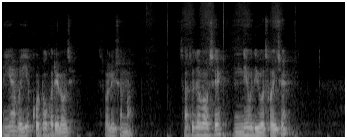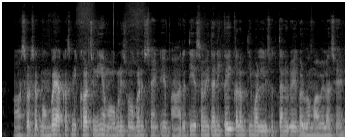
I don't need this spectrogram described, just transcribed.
અહીંયા ભાઈએ ખોટો કરેલો છે સોલ્યુશનમાં. સાચો જવાબ આવશે નેવું દિવસ હોય છે. સડસઠ મુંબઈ આકસ્મિક ખર્ચ નિયમ ઓગણીસો ઓગણસાઠ એ ભારતીય સંવિધાનની કઈ કલમથી મળેલી સત્તાનું રૂપે ઘડવામાં આવેલા છે?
